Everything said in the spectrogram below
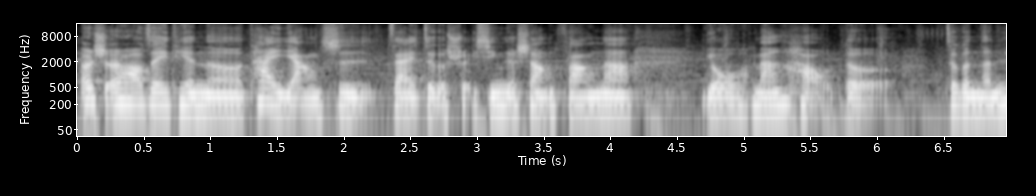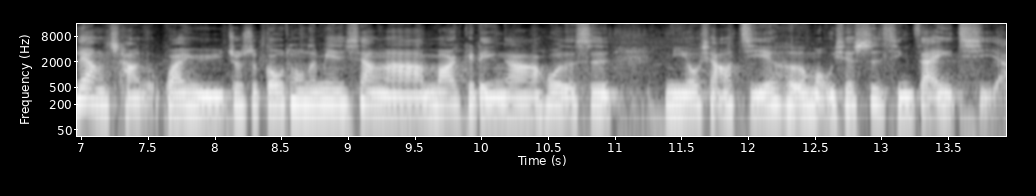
二十二号这一天呢，太阳是在这个水星的上方，那有蛮好的。这个能量场有关于就是沟通的面向啊，marketing 啊，或者是你有想要结合某一些事情在一起啊，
